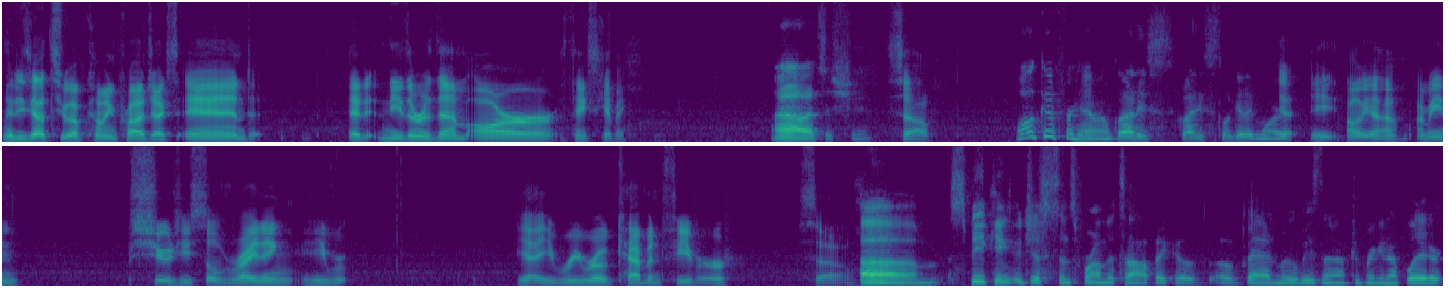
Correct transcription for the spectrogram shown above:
and he's got two upcoming projects, and it, neither of them are Thanksgiving. Oh, that's a shame. So, Well, good for him. I'm glad he's glad he's still getting work. Yeah. He, oh yeah. I mean, shoot, he's still writing. He. Yeah, he rewrote Cabin Fever, so. Um, speaking, just since we're on the topic of, of bad movies, then I have to bring it up later.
